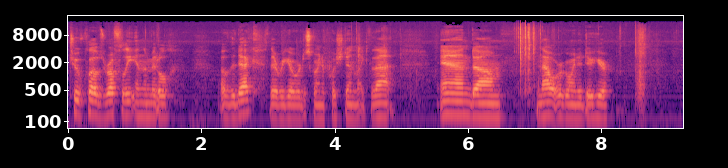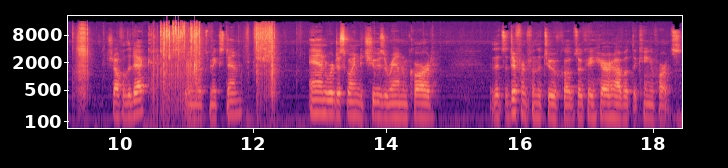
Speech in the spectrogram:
Two of clubs roughly in the middle of the deck. There we go. We're just going to push it in like that. And um, now what we're going to do here. Shuffle the deck so know it's mixed in. And we're just going to choose a random card that's different from the Two of Clubs. Okay, here how about the King of Hearts?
